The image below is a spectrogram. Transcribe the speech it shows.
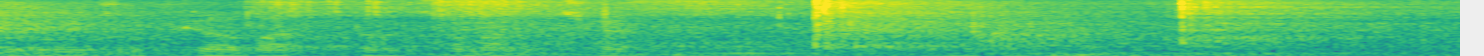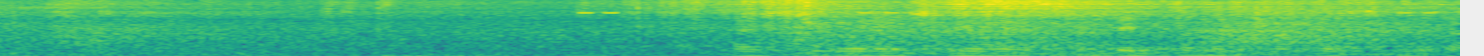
그를 좁혀봤던 서남철. 다시 이번에 진영을 반대편으로 바꿨습니다.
